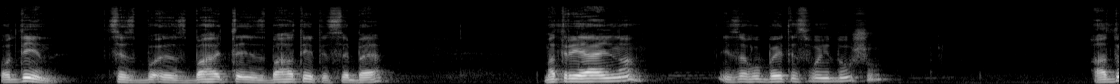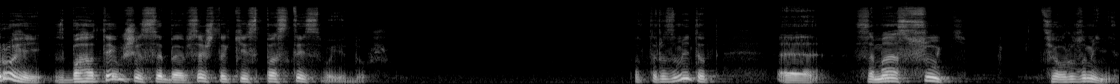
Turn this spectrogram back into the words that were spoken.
Один це збагатити себе матеріально і загубити свою душу. А другий, збагативши себе, все ж таки спасти свою душу. От розумієте, от, е, сама суть цього розуміння.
